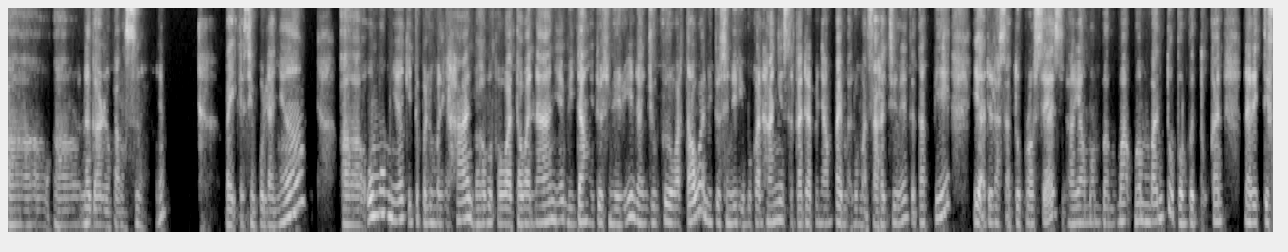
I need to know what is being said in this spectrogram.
uh, uh, negara bangsa ya. Baik, kesimpulannya, uh, umumnya kita perlu melihat bahawa kewartawanan ya bidang itu sendiri dan juga wartawan itu sendiri bukan hanya sekadar penyampai maklumat sahaja ya tetapi ia adalah satu proses uh, yang mem- membantu pembentukan naratif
